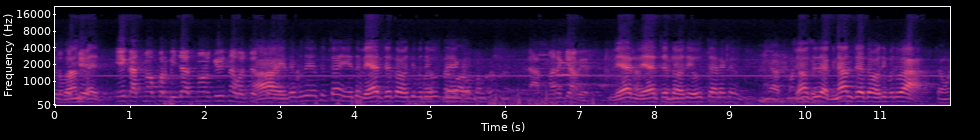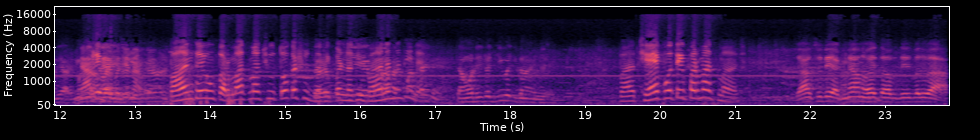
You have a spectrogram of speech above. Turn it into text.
જો ભાન થાય એક આત્મા ઉપર બીજા આત્માનું કેવી રીતના વર્ચસ્વ હા એ તો બધું એ તો છે એ તો વેર છે તો હજી બધું એવું થાય આત્માને ક્યાં વેર? વેર વેર છે તો હજી એવું ચાલે કરે. જ્યાં સુધી અજ્ઞાન છે તો હજી બધું આ જ્ઞાન થાય પછી ના. ભાન થયું હું પરમાત્મા છું તો કશું જ નથી પણ નથી ભાન જ નથી ને. તમારી તો જીવ જ ગણાય છે. છે પોતે પરમાત્મા જ. જ્યાં સુધી અજ્ઞાન હોય તો બધી બધું આ.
